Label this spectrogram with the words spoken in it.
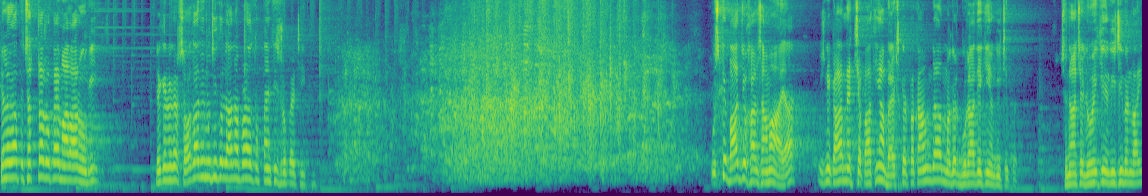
کہ لگا پچہتر روپے ماوار ہوگی، لیکن اگر سودا بھی مجھے کو لانا پڑا تو پینتیس روپے ٹھیک ہے۔ اس کے بعد جو خانسامہ آیا، اس نے کہا میں چپاتیاں بیٹھ کر پکاؤں گا، مگر برادے کی انگیٹھی پر۔ چنانچہ لوہے کی انگیٹھی بنوائی۔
